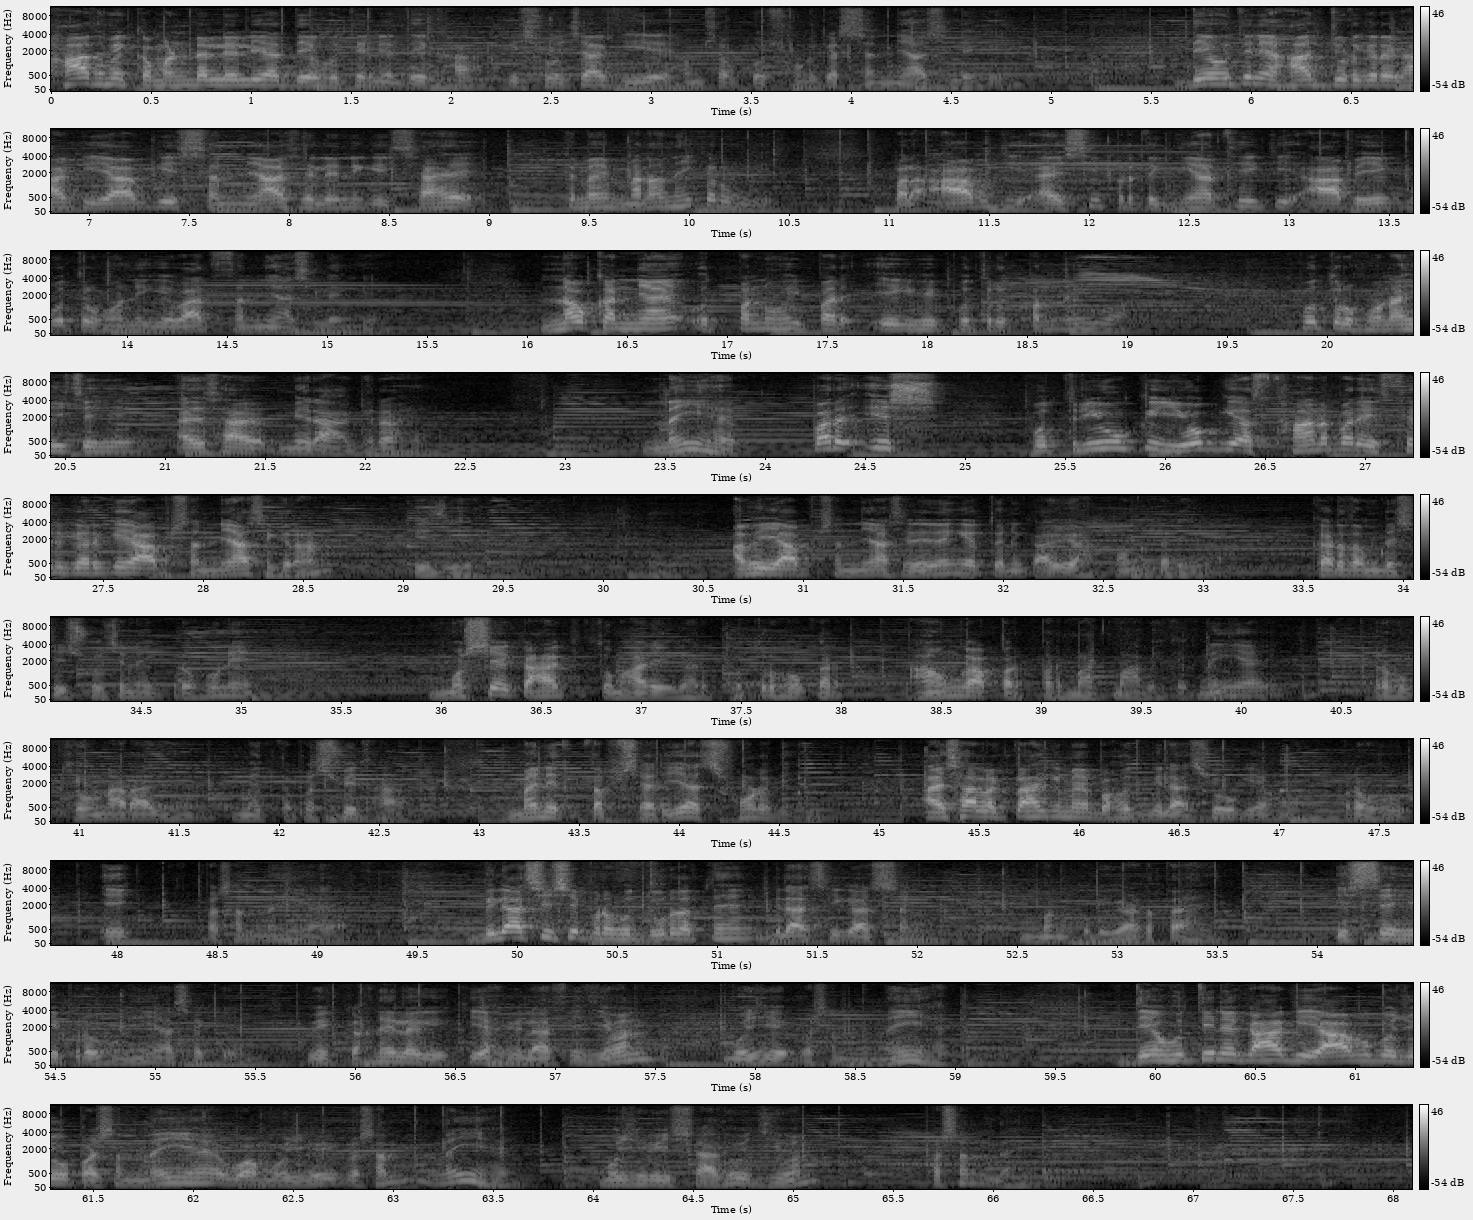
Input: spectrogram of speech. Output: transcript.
हाथ में कमंडल ले लिया। देवहूति ने देखा कि सोचा कि ये हम सबको छोड़कर संन्यास ले गए। देवहूति ने हाथ जुड़ कर कहा कि आपकी संन्यास लेने की इच्छा है तो मैं मना नहीं करूँगी। पर आपकी ऐसी प्रतिज्ञा थी कि आप एक पुत्र होने के बाद संन्यास लेंगे। नव कन्याएँ उत्पन्न हुई, पर एक भी पुत्र उत्पन्न नहीं हुआ। पुत्र होना ही चाहिए, ऐसा मेरा आग्रह है। नहीं है, पर इस पुत्रियों के योग्य स्थान पर स्थिर करके आप संन्यास ग्रहण कीजिए। अभी आप संन्यास ले लेंगे तो इनका विवाह कौन करेगा? करदम ऋषि सोचने, प्रभु ने मुझसे कहा कि तुम्हारे घर पुत्र होकर आऊँगा, पर परमात्मा अभी तक नहीं आए प्रभु क्यों नाराज़ हैं? मैं तपस्वी था। मैंने तपश्चर्या छोड़ दी। ऐसा लगता है कि मैं बहुत बिलासी हो गया हूँ। प्रभु एक पसंद नहीं आया। बिलासी से प्रभु दूर रहते हैं। बिलासी का संग मन को बिगाड़ता है। इससे ही प्रभु नहीं आ सके। वे कहने लगे कि यह विलासी जीवन मुझे पसंद नहीं है। देवहूति ने कहा कि आपको जो पसंद नहीं है, वह मुझे भी पसंद नहीं है। मुझे भी साधु जीवन पसंद है।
